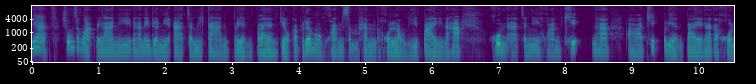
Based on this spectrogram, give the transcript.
เนี่ยช่วงจังหวะเวลานี้นะคะในเดือนนี้อาจจะมีการเปลี่ยนแปลงเกี่ยวกับเรื่องของความสัมพันธ์กับคนเหล่านี้ไปนะคะ คุณอาจจะมีความคิดนะคะที่เปลี่ยนไปนะะกับคน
